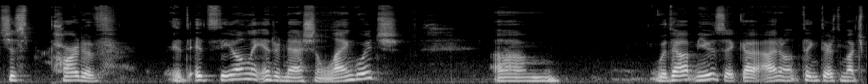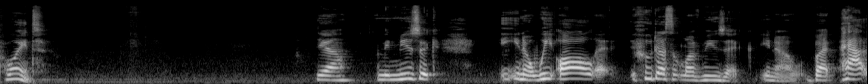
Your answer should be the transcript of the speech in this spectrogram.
just part of it, it's the only international language. Um, without music, I, I don't think there's much point. Yeah, I mean, music, you know, we all, who doesn't love music, you know, but pa-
